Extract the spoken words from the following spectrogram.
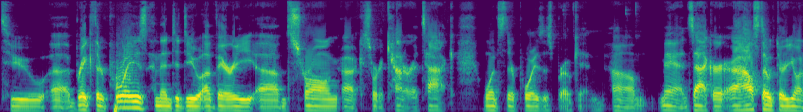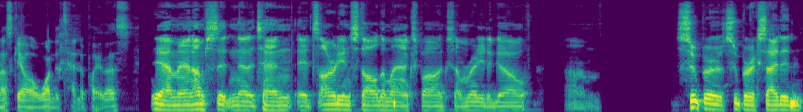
to uh, break their poise and then to do a very um, strong uh, sort of counter attack once their poise is broken. Um, man, Zach, how stoked are you on a scale of one to 10 to play this? Yeah, man, I'm sitting at a 10. It's already installed on my Xbox. I'm ready to go. Um, super, super excited,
